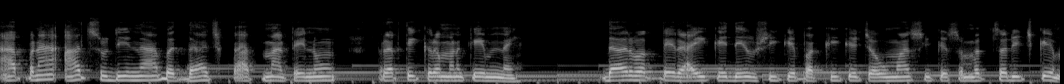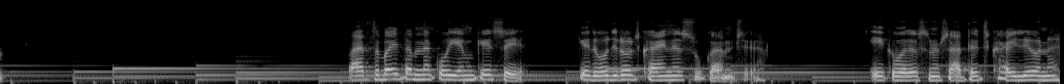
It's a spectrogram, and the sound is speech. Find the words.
આપણા આજ સુધીના બધા જ પાપ માટેનું પ્રતિક્રમણ કેમ નહીં? દર વખતે રાઈ કે દેવસી કે પક્ષી કે ચૌમાસી કે સંવત્સરી જ કેમ? પાર્થભાઈ, તમને કોઈ એમ કહેશે કે રોજ રોજ ખાઈને શું કામ છે? એક વર્ષનું સાથે જ ખાઈ લ્યો ને.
